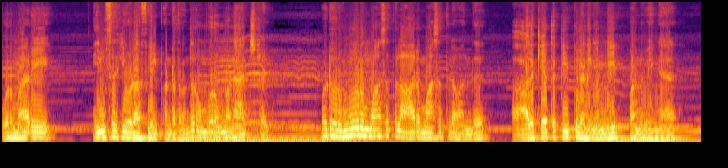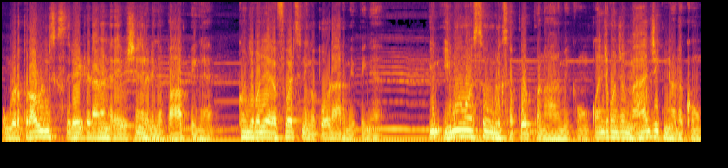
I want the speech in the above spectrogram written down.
ஒரு மாதிரி இன்செக்யூர்டாக ஃபீல் பண்ணுறது வந்து ரொம்ப ரொம்ப நேச்சுரல் பட் ஒரு மூணு மாதத்தில் ஆறு மாதத்தில் வந்து அதுக்கேற்ற பீப்புளை நீங்கள் மீட் பண்ணுவீங்க உங்களோட ப்ராப்ளம்ஸ்க்கு ரிலேட்டடான நிறைய விஷயங்களை நீங்கள் பார்ப்பீங்க கொஞ்சம் கொஞ்சம் எஃபர்ட்ஸ் நீங்கள் போட ஆரம்பிப்பீங்க. யூனிவர்ஸ் உங்களுக்கு சப்போர்ட் பண்ண ஆரம்பிக்கும் கொஞ்சம் கொஞ்சம் மேஜிக் நடக்கும்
